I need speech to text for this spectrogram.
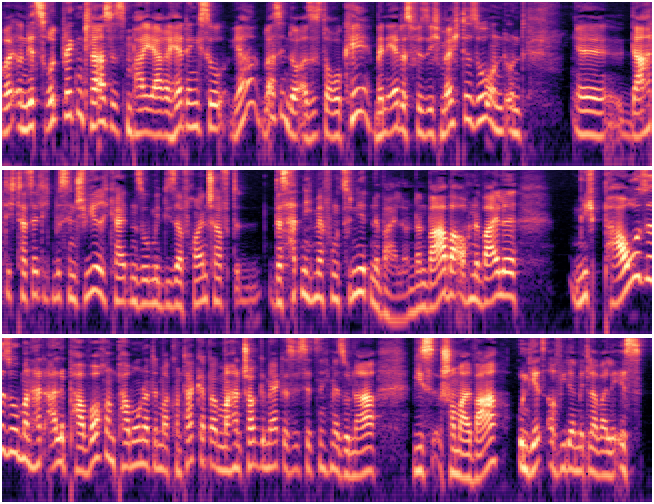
und jetzt zurückblicken, klar, es ist ein paar Jahre her, denke ich so, ja, lass ihn doch, also ist doch okay, wenn er das für sich möchte, so und, und äh, da hatte ich tatsächlich ein bisschen Schwierigkeiten so mit dieser Freundschaft. Das hat nicht mehr funktioniert eine Weile. Und dann war aber auch eine Weile nicht Pause so, man hat alle paar Wochen, ein paar Monate mal Kontakt gehabt, aber man hat schon gemerkt, das ist jetzt nicht mehr so nah, wie es schon mal war und jetzt auch wieder mittlerweile ist.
